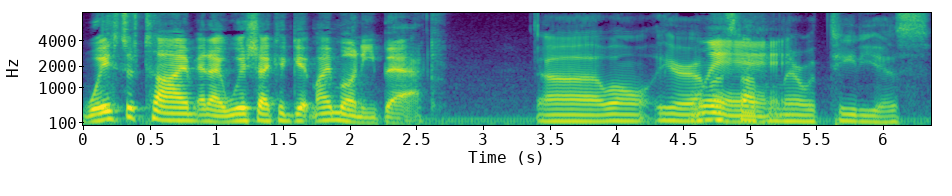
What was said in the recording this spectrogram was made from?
Waste of time, and I wish I could get my money back. Uh, well, here I'm gonna stop him there with tedious.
